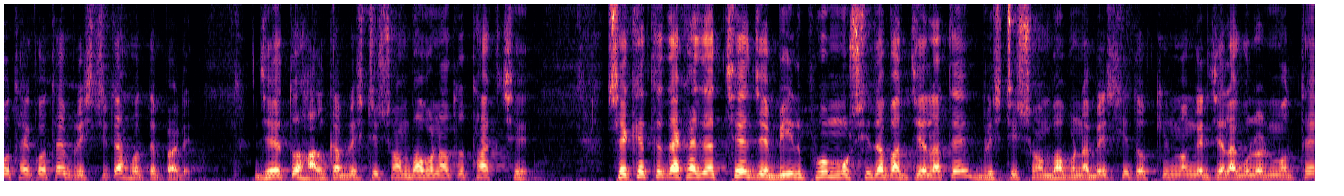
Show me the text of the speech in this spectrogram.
কোথায় কোথায় বৃষ্টিটা হতে পারে? যেহেতু হালকা বৃষ্টির সম্ভাবনা তো থাকছে সেক্ষেত্রে দেখা যাচ্ছে যে বীরভূম, মুর্শিদাবাদ জেলাতে বৃষ্টির সম্ভাবনা বেশি। দক্ষিণবঙ্গের জেলাগুলোর মধ্যে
